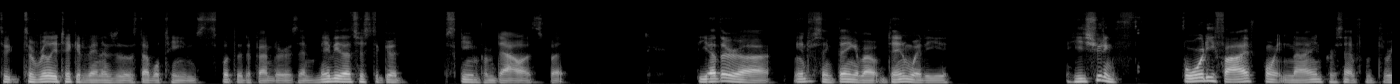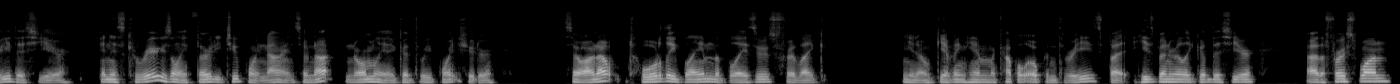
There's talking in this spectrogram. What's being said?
to to really take advantage of those double teams, split the defenders, and maybe that's just a good scheme from Dallas. But the other uh, interesting thing about Dinwiddie, he's shooting 45.9% from three this year. In his career, he's only 32.9, so not normally a good three point shooter. So I don't totally blame the Blazers for like, you know, giving him a couple open threes, but he's been really good this year. Uh, the first one,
